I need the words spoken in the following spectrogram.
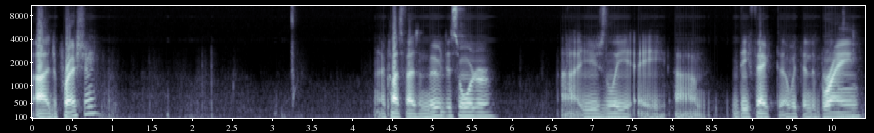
Uh, depression, uh, classified as a mood disorder, uh, usually a um, defect uh, within the brain.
